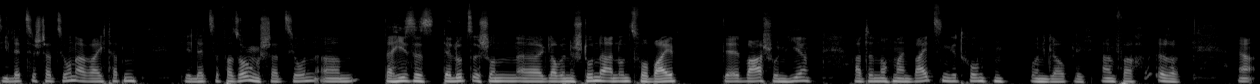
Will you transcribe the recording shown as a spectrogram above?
die letzte Station erreicht hatten, die letzte Versorgungsstation, ähm, da hieß es, der Lutz ist schon, äh, glaube ich, eine Stunde an uns vorbei. Der war schon hier, hatte noch mal einen Weizen getrunken. Unglaublich, einfach irre. Ja.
